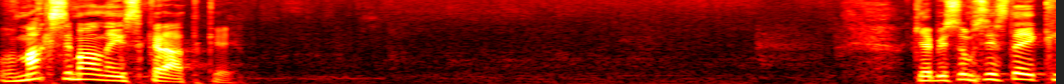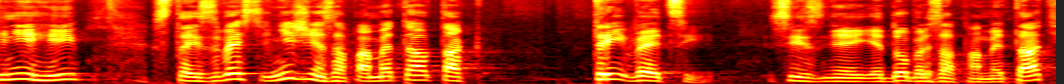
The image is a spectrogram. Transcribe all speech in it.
v maximálnej skratke. Keby som si z tej knihy, z tej zvesti nič nezapamätal, tak tri veci si z nej je dobre zapamätať.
